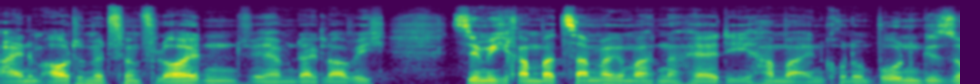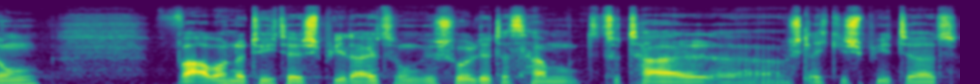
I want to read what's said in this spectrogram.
einem Auto mit fünf Leuten. Wir haben da, glaube ich, ziemlich Rambazamba gemacht. Nachher die Hammer in Grund und Boden gesungen. War aber auch natürlich der Spielleitung geschuldet, dass Hamm total äh, schlecht gespielt hat.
